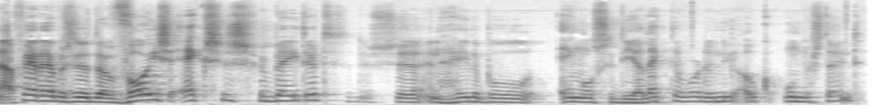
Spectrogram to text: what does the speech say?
Nou, verder hebben ze de voice access verbeterd. Dus uh, een heleboel Engelse dialecten worden nu ook ondersteund.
